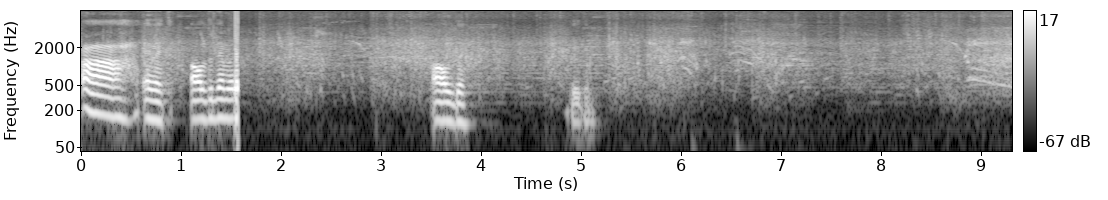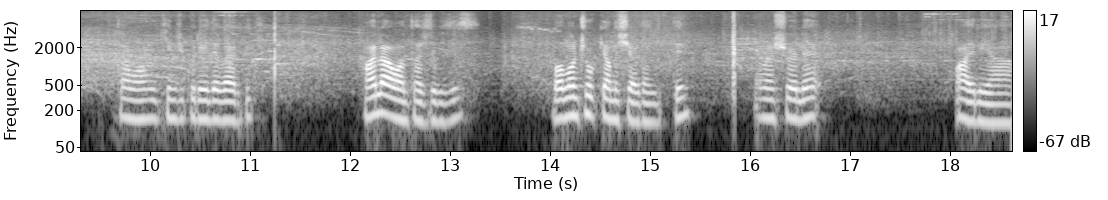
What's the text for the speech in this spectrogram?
Ah evet aldı demedim. Aldı. Dedim. Tamam ikinci kuleyi de verdik. Hala avantajlı biziz. Balon çok yanlış yerden gitti. Hemen şöyle. Hayır ya.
